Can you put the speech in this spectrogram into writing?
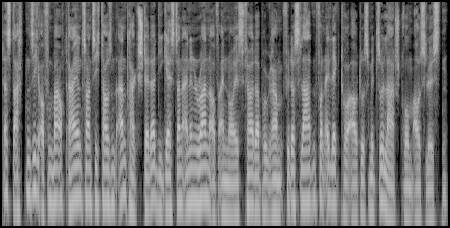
Das dachten sich offenbar auch 23.000 Antragsteller, die gestern einen Run auf ein neues Förderprogramm für das Laden von Elektroautos mit Solarstrom auslösten.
